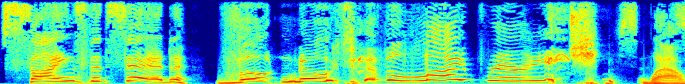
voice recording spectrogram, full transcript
signs that said, vote no to the library. Jesus. Wow.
